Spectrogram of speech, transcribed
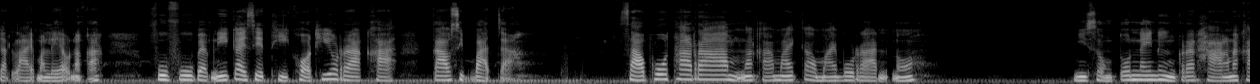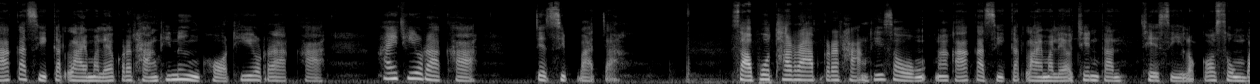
กัดลายมาแล้วนะคะ ฟูฟูแบบนี้ไก่เศรษฐีขอที่ราคา 90 บาทจ้ะสาวโพธารามนะคะ ไม้เก่าไม้โบราณเนาะมีสองต้นในหนึ่งกระถางนะคะ กัดสีกัดลายมาแล้วกระถางที่หนึ่งขอที่ราคา ให้ที่ราคา 70 บาทจ้ะ สาวโพธารามกระถางที่สองนะคะ กัดสีกัดลายมาแล้วเช่นกัน เฉดสีแล้วก็ทรงใบ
